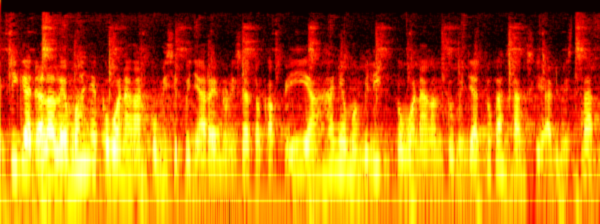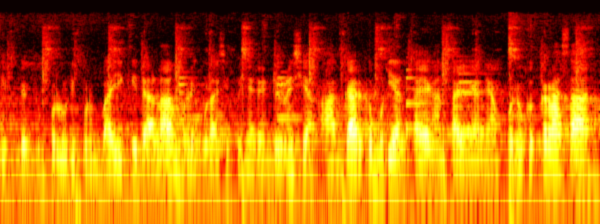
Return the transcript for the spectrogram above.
Ketiga adalah lemahnya kewenangan Komisi Penyiaran Indonesia atau KPI yang hanya memiliki kewenangan untuk menjatuhkan sanksi administratif tentu perlu diperbaiki dalam regulasi penyiaran Indonesia agar kemudian tayangan-tayangan yang penuh kekerasan,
